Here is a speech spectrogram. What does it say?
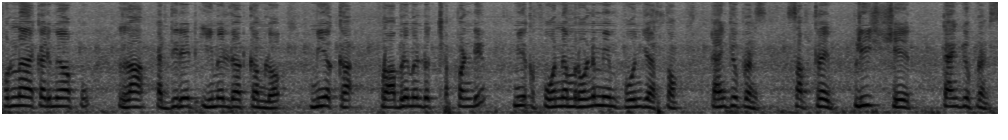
Punna academy of law at the rate email dot కామ్లో మీ యొక్క ప్రాబ్లం ఏంటో చెప్పండి. మీ యొక్క ఫోన్ నెంబర్ ఉండి మేము ఫోన్ చేస్తాం. Thank you friends. Subscribe. Please share. Thank you friends.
